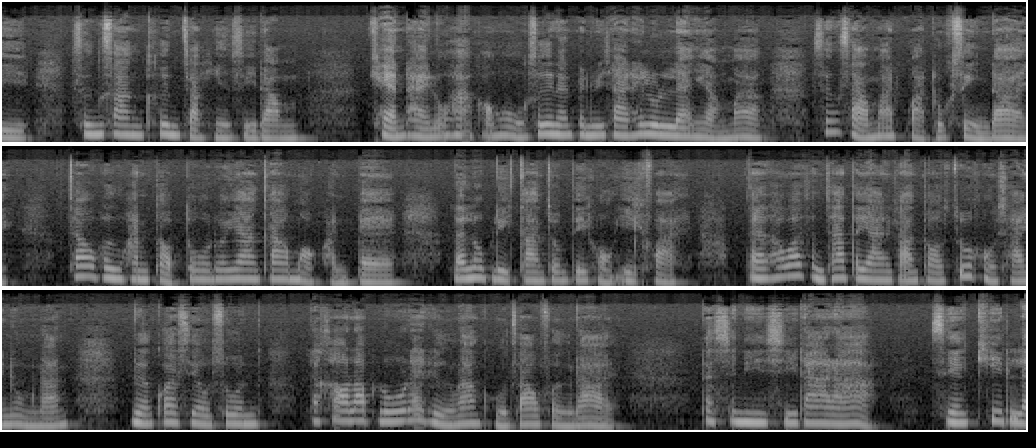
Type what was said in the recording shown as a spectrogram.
ที ซึ่งสร้างขึ้นจากหินสีดำแขนไถโลหะของหงซื่อนั้นเป็นวิชาที่รุนแรงอย่างมาก ซึ่งสามารถกวาดทุกสิ่งได้เจ้าพึงพันตอบโต้ด้วยย่างก้าวหมอกผันแปร และลบหลีกการโจมตีของอีกฝ่าย แต่ทว่าสัญชาตญาณการต่อสู้ของชายหนุ่มนั้น เหนือกว่าเสี่ยวซุน และเขารับรู้ได้ถึงร่างของเจ้าเฟิงได้ ดัชนีชีดารา เสียงขีดแหล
